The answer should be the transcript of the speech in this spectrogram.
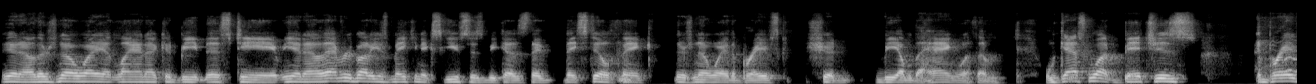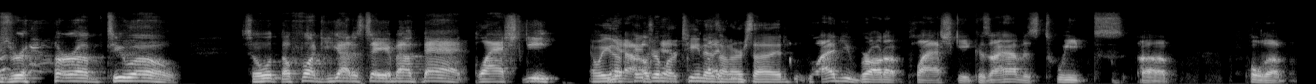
you know, there's no way Atlanta could beat this team. You know, everybody's making excuses because they they still think there's no way the Braves should be able to hang with them. Well, guess what, bitches? The Braves are, are up 2-0. So what the fuck you got to say about that, Plaschke? And we got Yeah, Pedro okay. Martinez on our side. I'm glad you brought up Plaschke because I have his tweets uh, pulled up,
